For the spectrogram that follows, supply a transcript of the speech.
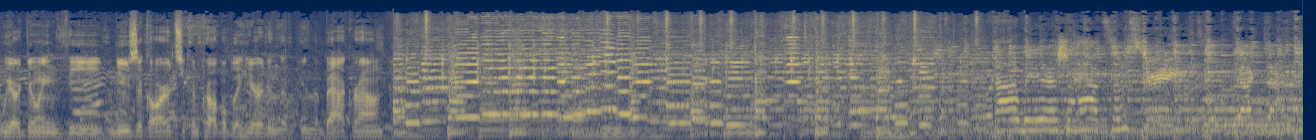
We are doing the music arts. You can probably hear it in the in the background. I wish I had some strength.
